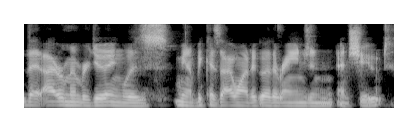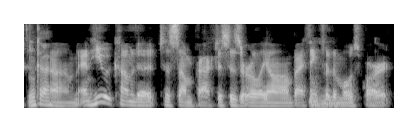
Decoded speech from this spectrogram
that I remember doing was, you know, because I wanted to go to the range and, and shoot. Okay. Um, and he would come to to some practices early on, but I think for Mhm. the most part,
